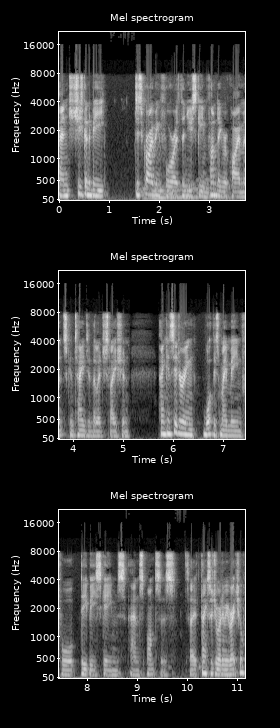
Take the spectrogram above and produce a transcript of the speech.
and she's going to be describing for us the new scheme funding requirements contained in the legislation and considering what this may mean for DB schemes and sponsors. So, thanks for joining me, Rachel.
